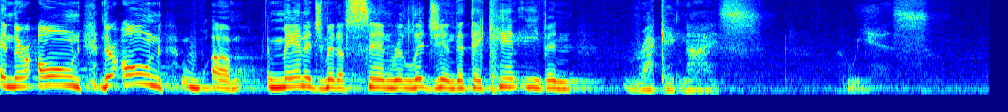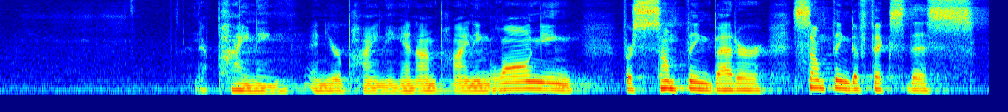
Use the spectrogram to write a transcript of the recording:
in their own, their own um, management of sin, religion, that they can't even recognize who he is. And they're pining, and you're pining, and I'm pining, longing for something better, something to fix this.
